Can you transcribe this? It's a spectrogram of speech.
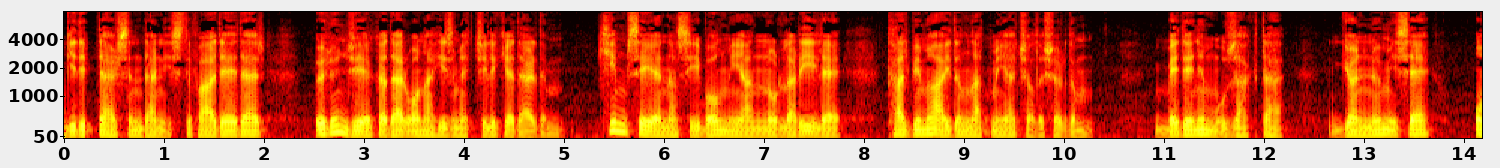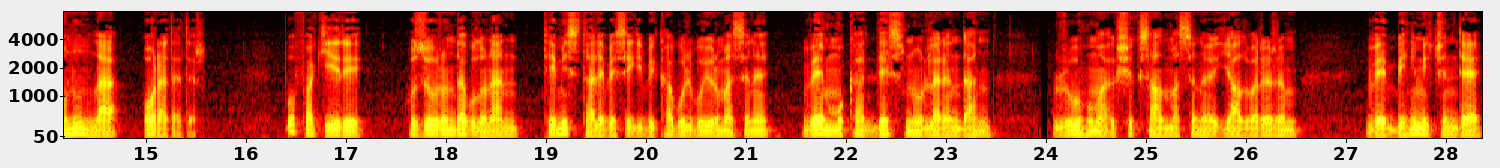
gidip dersinden istifade eder, ölünceye kadar ona hizmetçilik ederdim. Kimseye nasip olmayan nurları ile kalbimi aydınlatmaya çalışırdım. Bedenim uzakta, gönlüm ise onunla oradadır. Bu fakiri huzurunda bulunan temiz talebesi gibi kabul buyurmasını ve mukaddes nurlarından ruhuma ışık salmasını yalvarırım ve benim için de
